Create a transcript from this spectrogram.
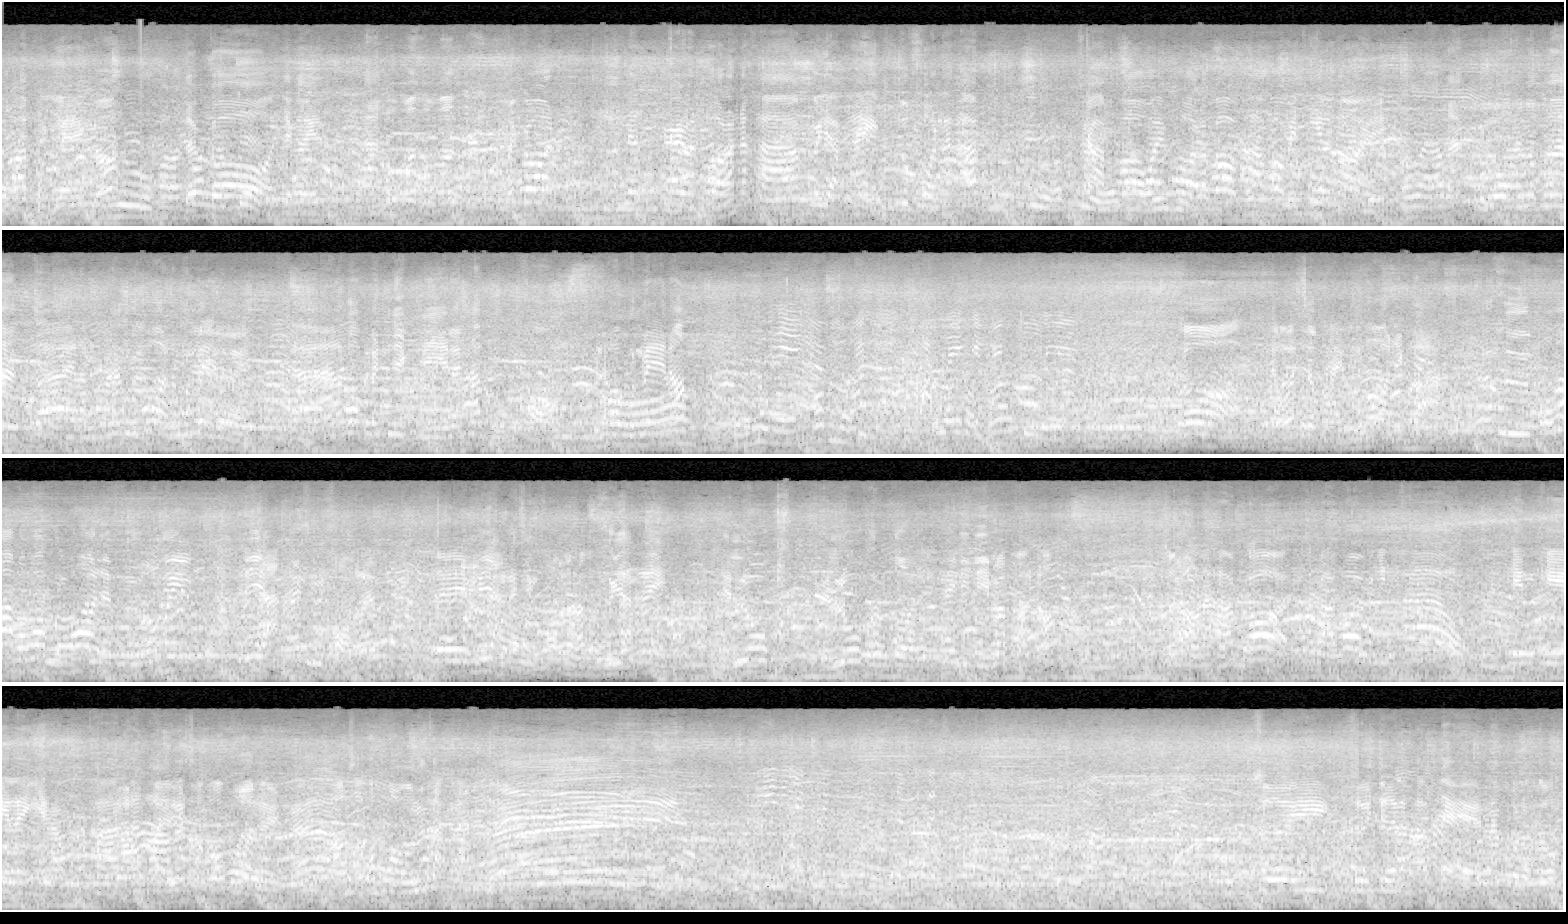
สุขภาพแข็งแรงเนาะแล้วก็ยังไงอะออกมาออกมาแล้วก็นั่นการพ่อแล้วนะครับก็อยากให้ทุกคนนะครับกับกราบพ่อไหว้พ่อแล้วก็พาพ่อไปเที่ยวหน่อยทำไมครับรักคุณพ่อให้มากๆใช่รักทั้งคุณพ่อทั้งคุณแม่เลยนะแล้วก็เป็นเด็กดีนะครับของคุณพ่อคุณแม่เนาะผมก็แต่เดี๋ยวว่าจะไปคุณพ่อดีกว่าก็คือเพราะว่าเพราะว่าคุณพ่อเนี่ยคือไม่ไม่อยากให้คุณของอะไรได้ ลูกเป็นลูกทำตัวให้ดีๆมากกว่าเนาะสนุานะครับก็จะพาพ่อไปกินข้าว MK อะไรอย่างเงี้ยครับพาพาไปสองครอบครัวเลยเอาสองครอบครัวรู้จักกันเคยเคยเจอแล้วครับแต่นั่งคนละโต๊ะ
